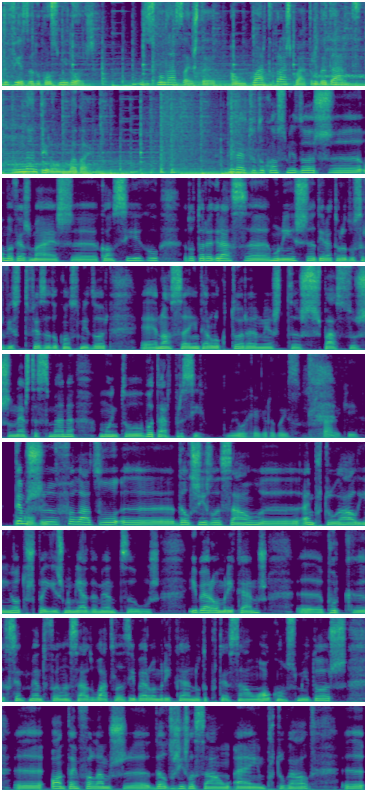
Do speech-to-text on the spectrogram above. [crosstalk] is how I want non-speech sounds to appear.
Defesa do Consumidor. De segunda a sexta, a um quarto para as quatro da tarde, na Antena 1 Madeira. Direito do Consumidor, eh, uma vez mais eh, consigo. A doutora Graça Muniz, diretora do Serviço de Defesa do Consumidor, é a nossa interlocutora nestes espaços nesta semana. Muito boa tarde para si. Eu é que agradeço estar aqui. Temos eh, falado uh, da legislação uh, em Portugal e em outros países, nomeadamente os ibero-americanos, uh, porque recentemente foi lançado o Atlas Ibero-Americano de Proteção ao Consumidores. ontem falamos da legislação em Portugal.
